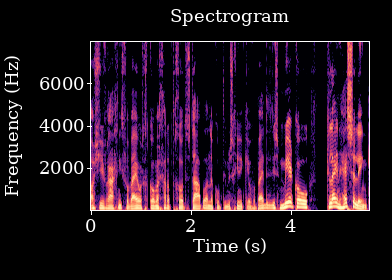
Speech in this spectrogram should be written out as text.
als je je vraag niet voorbij wordt gekomen, gaat op de grote stapel. En dan komt hij misschien een keer voorbij. Dit is Mirko Klein-Hesselink.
